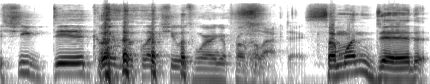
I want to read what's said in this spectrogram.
She did kind of look like she was wearing a prophylactic. Someone did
